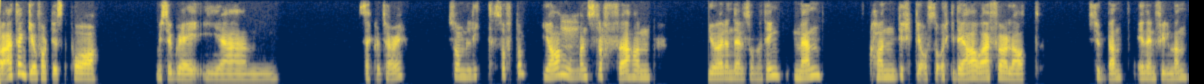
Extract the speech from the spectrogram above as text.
Og jeg tenker jo faktisk på Mr. Grey i um, Secretary som litt softdom. Ja, Mm. han straffer, han gjør en del sånne ting, men han dyrker også orkideer, og jeg føler at subben i den filmen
